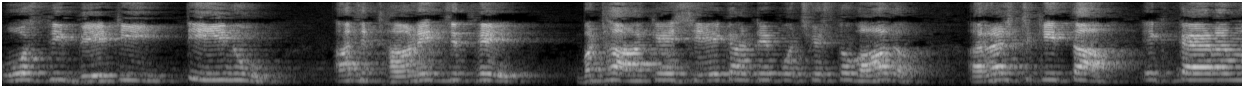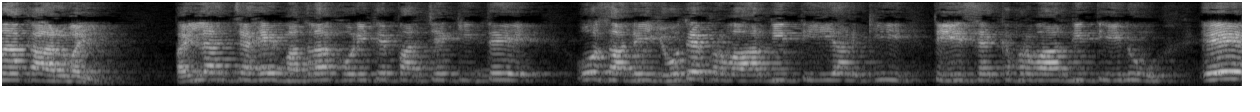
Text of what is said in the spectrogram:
ਉਸ ਦੀ ਬੇਟੀ, ਧੀ ਨੂੰ ਅੱਜ ਥਾਣੇ ਜਿੱਥੇ ਬਿਠਾ ਕੇ 6 ਘੰਟੇ ਪੁੱਛਗਿੱਛ ਤੋਂ ਬਾਅਦ ਅਰੈਸਟ ਕੀਤਾ ਇੱਕ ਕੈਰਾਨਾ ਕਾਰਵਾਈ। ਪਹਿਲਾਂ ਚਾਹੇ ਬਦਲਾਖੋਰੀ ਤੇ ਪਰਚੇ ਕੀਤੇ, ਉਹ ਸਾਡੇ ਯੋਧੇ ਪਰਿਵਾਰ ਦੀ ਧੀ ਅਣਖੀ, ਧੀ ਸਿੱਖ ਪਰਿਵਾਰ ਦੀ ਧੀ ਨੂੰ ਇਹ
